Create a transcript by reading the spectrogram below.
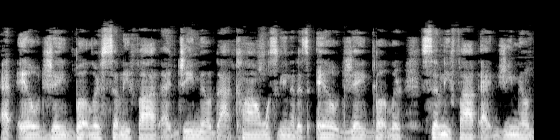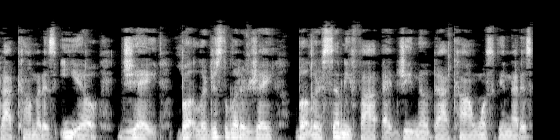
at ljbutler75 at gmail.com. Once again, that is ljbutler75 at gmail.com. That is E-L-J Butler, just the letter J, butler75 at gmail.com. Once again, that is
